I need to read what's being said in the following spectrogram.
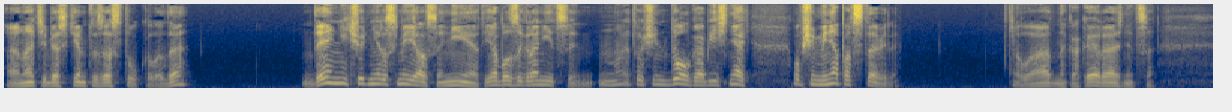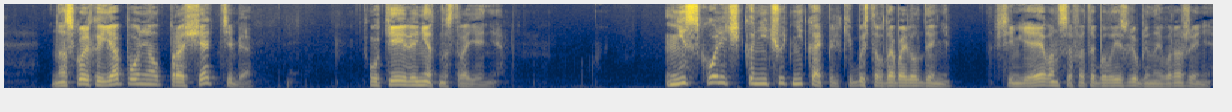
Она тебя с кем-то застукала, да? Дэнни чуть не рассмеялся. Нет, я был за границей. Но это очень долго объяснять. В общем, меня подставили. Ладно, какая разница. Насколько я понял, прощать тебя у Кейли нет настроения. «Нисколечко, ничуть, ни капельки», — быстро добавил Дэнни. В семье Эвансов это было излюбленное выражение.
